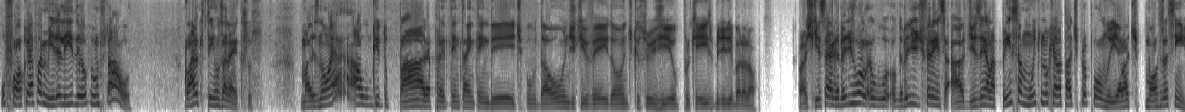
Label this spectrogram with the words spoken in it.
O foco é a família ali e deu no final. Claro que tem os anexos. Mas não é algo que tu para pra tentar entender, tipo, da onde que veio, da onde que surgiu, porque isso, biriri, baroró. Eu acho que isso é a grande, a grande diferença. A Disney, ela pensa muito no que ela tá te propondo, e ela te mostra, assim,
